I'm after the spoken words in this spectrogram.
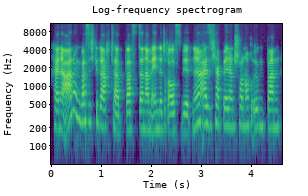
keine Ahnung, was ich gedacht habe, was dann am Ende draus wird. Ne? Also ich habe ja dann schon auch irgendwann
